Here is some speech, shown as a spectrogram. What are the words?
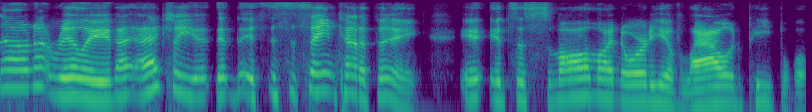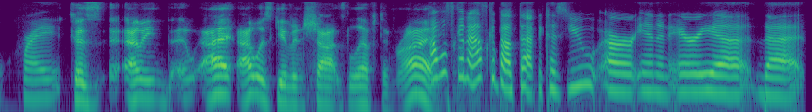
no, not really. I, actually, it- it's it's the same kind of thing. It, it's a small minority of loud people. Right. Because I mean, I I was given shots left and right. I was going to ask about that because you are in an area that,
